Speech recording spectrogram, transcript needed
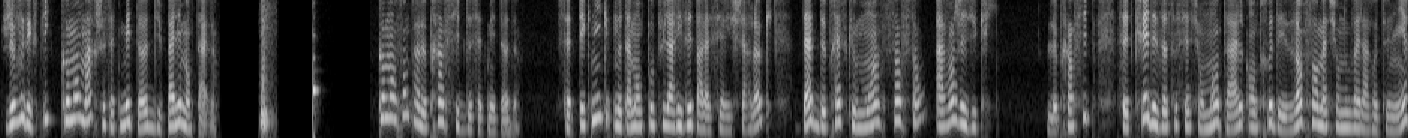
je vous explique comment marche cette méthode du palais mental. Commençons par le principe de cette méthode. Cette technique, notamment popularisée par la série Sherlock, date de presque moins 500 avant Jésus-Christ. Le principe, c'est de créer des associations mentales entre des informations nouvelles à retenir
